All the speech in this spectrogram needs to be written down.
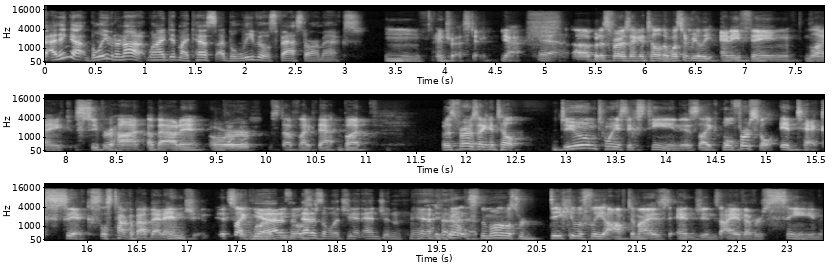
I think uh, believe it or not, when I did my tests, I believe it was Fast RMX. Mm, interesting. Yeah. Yeah. Uh, but as far as I can tell, there wasn't really anything like super hot about it or stuff like that. But but as far as I can tell, Doom 2016 is like well, first of all, id Tech six. Let's talk about that engine. It's like Yeah, that is, a, most that is a legit engine. Yeah. it's the one of the most ridiculously optimized engines I have ever seen,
